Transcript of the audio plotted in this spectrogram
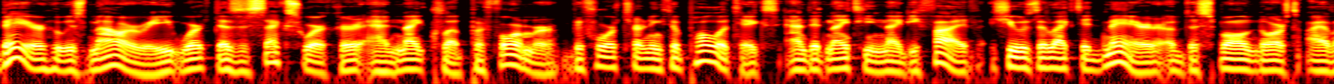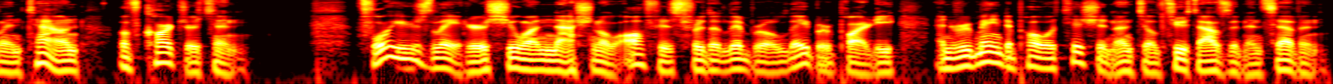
Beyer, who is Maori, worked as a sex worker and nightclub performer before turning to politics, and in 1995 she was elected mayor of the small North Island town of Carterton. Four years later, she won national office for the Liberal Labour Party and remained a politician until 2007.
